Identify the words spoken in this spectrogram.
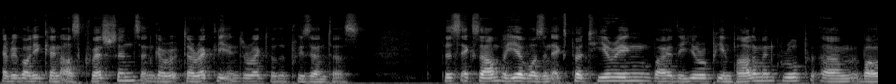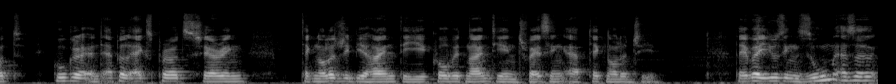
Everybody can ask questions and directly interact with the presenters. This example here was an expert hearing by the European Parliament group um, about Google and Apple experts sharing technology behind the COVID-19 tracing app technology. They were using Zoom as a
